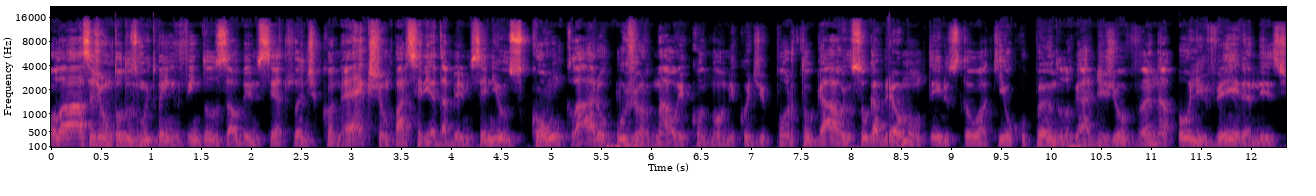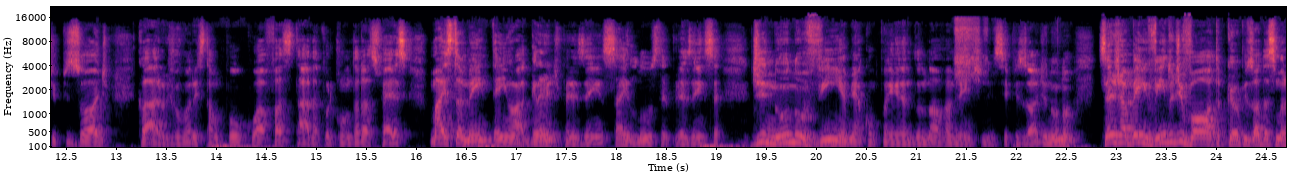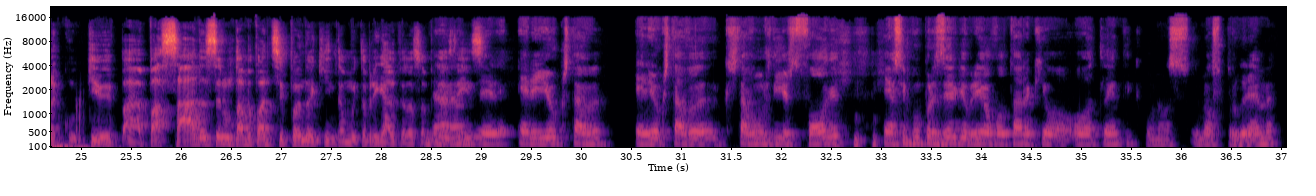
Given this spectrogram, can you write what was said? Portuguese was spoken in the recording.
Olá, sejam todos muito bem-vindos ao BMC Atlantic Connection, parceria da BMC News com, claro, o Jornal Econômico de Portugal. Eu sou Gabriel Monteiro, estou aqui ocupando o lugar de Giovana Oliveira neste episódio. Claro, Giovana está um pouco afastada por conta das férias, mas também tenho a grande presença, a ilustre presença de Nuno Vinha me acompanhando novamente nesse episódio. Nuno, seja bem-vindo de volta, porque o episódio da semana que, a, passada você não estava participando aqui, então muito obrigado pela sua presença. Não, era eu que estava, era eu que estava, que estava uns dias de folga. É sempre um prazer, Gabriel, voltar aqui ao, ao Atlântico, o nosso, o nosso programa.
